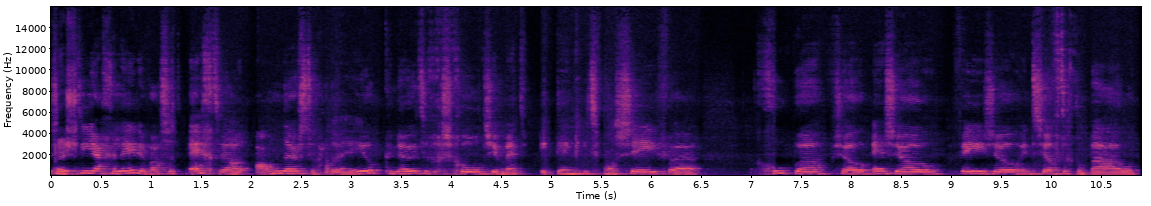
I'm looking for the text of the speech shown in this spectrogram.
17 jaar geleden was het echt wel anders. Toen hadden we een heel kneuterig schooltje met, ik denk iets van zeven groepen, zo SO, VSO in hetzelfde gebouw.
